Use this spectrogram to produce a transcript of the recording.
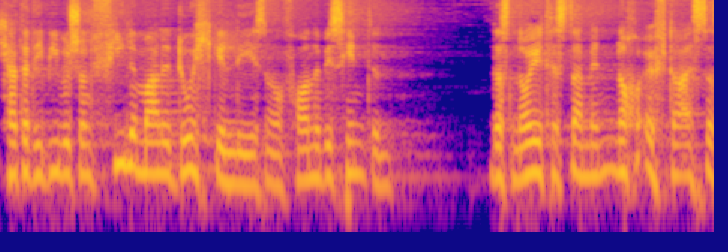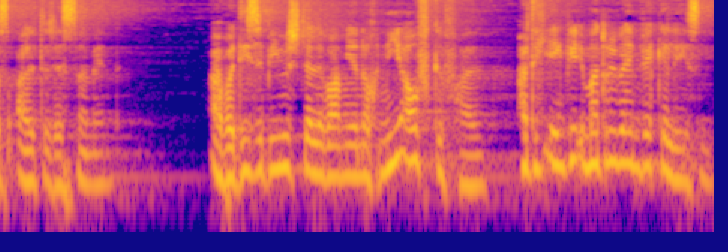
Ich hatte die Bibel schon viele Male durchgelesen, von vorne bis hinten. Das Neue Testament noch öfter als das Alte Testament. Aber diese Bibelstelle war mir noch nie aufgefallen. Hatte ich irgendwie immer drüber hinweggelesen.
